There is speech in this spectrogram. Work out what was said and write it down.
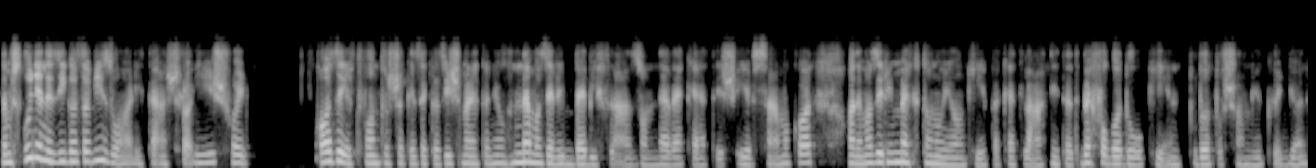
Na most ugyanez igaz a vizualitásra is, hogy Azért fontosak ezek az ismeretanyagok, nem azért, hogy bebiflázzon neveket és évszámokat, hanem azért, hogy megtanuljon képeket látni, tehát befogadóként tudatosan működjön.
